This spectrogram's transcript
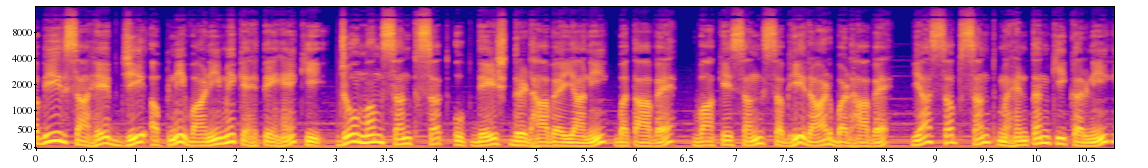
कबीर साहेब जी अपनी वाणी में कहते हैं कि, जो मम संत सत उपदेश दृढ़ावे यानी बतावे, वाके संग सभी राड़ बढ़ावे, या सब संत महंतन की करनी,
